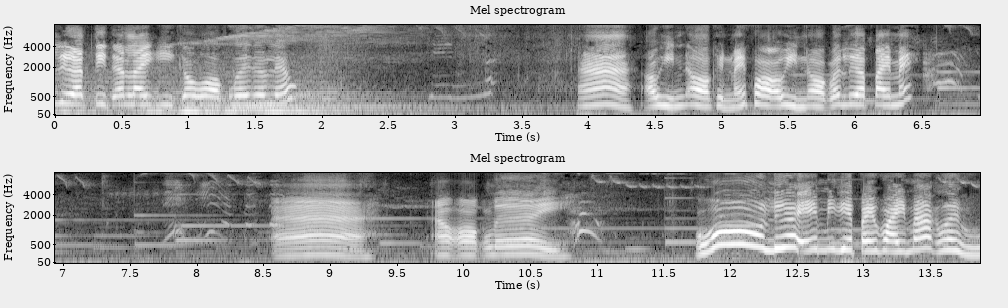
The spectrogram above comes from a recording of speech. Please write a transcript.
เรือติดอะไรอีกเอาออกเลยเร็วๆอ่า เอาหินออกเห็นไหมพอเอาหินออกแล้วเรือไปไหมอ่า เอาออกเลย โอ้ เรือเอมิเลียไปไวมากเลยโอ้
